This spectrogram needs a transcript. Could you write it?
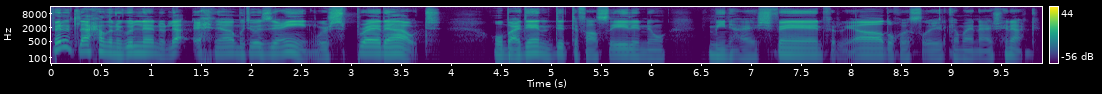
فين تلاحظ إنه قلنا إنه لا إحنا متوزعين. We're spread out. وبعدين اديت تفاصيل إنه مين عايش فين في الرياض وأخوي الصغير كمان عايش هناك.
